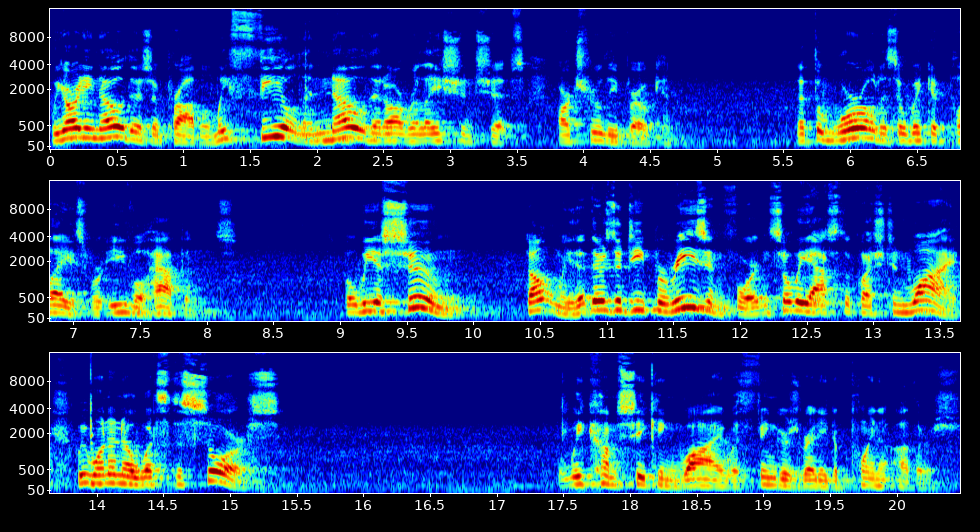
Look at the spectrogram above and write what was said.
We already know there's a problem. We feel and know that our relationships are truly broken, that the world is a wicked place where evil happens. But we assume, don't we, that there's a deeper reason for it, and so we ask the question why. We want to know what's the source. But we come seeking why with fingers ready to point at others.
